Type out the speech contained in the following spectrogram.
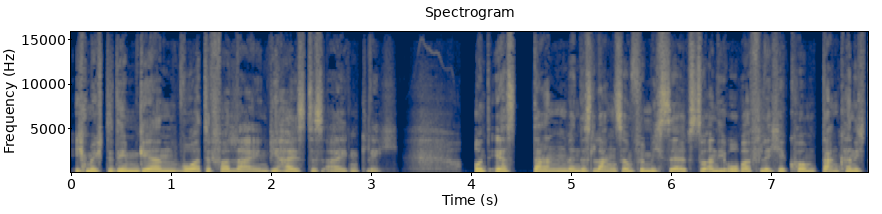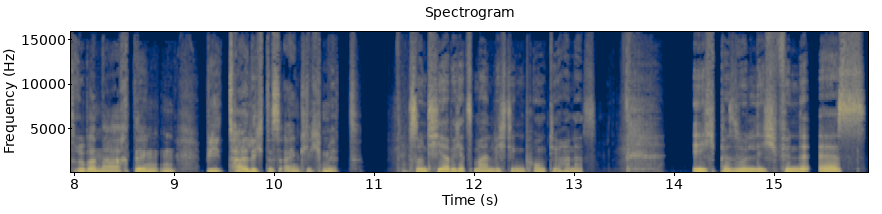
ich möchte dem gern Worte verleihen. Wie heißt es eigentlich? Und erst dann, wenn das langsam für mich selbst so an die Oberfläche kommt, dann kann ich drüber nachdenken, wie teile ich das eigentlich mit. So, und hier habe ich jetzt mal einen wichtigen Punkt, Johannes. Ich persönlich finde es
